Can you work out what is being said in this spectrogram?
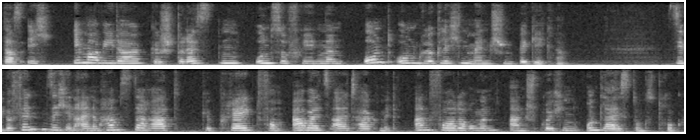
dass ich immer wieder gestressten, unzufriedenen und unglücklichen Menschen begegne. Sie befinden sich in einem Hamsterrad, geprägt vom Arbeitsalltag mit Anforderungen, Ansprüchen und Leistungsdruck.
